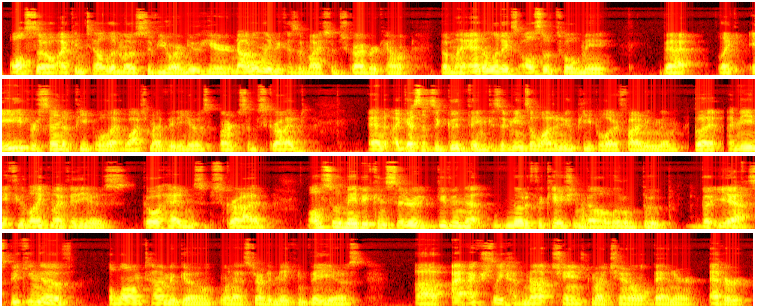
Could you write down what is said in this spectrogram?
Also, I can tell that most of you are new here, not only because of my subscriber count, but my analytics also told me that like 80% of people that watch my videos aren't subscribed. And I guess that's a good thing because it means a lot of new people are finding them. But I mean, if you like my videos, go ahead and subscribe. Also, maybe consider giving that notification bell a little boop. But yeah, speaking of a long time ago when I started making videos, uh, I actually have not changed my channel banner ever.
